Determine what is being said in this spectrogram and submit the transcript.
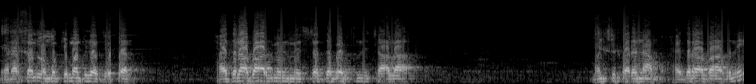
నేను అసెంబ్లీలో ముఖ్యమంత్రి గారు చెప్పాను. హైదరాబాద్ మీద మీరు శ్రద్ధ పెడుతుంది చాలా మంచి పరిణామం. హైదరాబాద్ని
